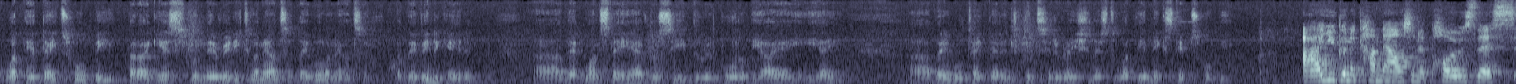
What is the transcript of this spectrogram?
what their dates will be, but I guess when they're ready to announce it, they will announce it. But they've indicated uh, that once they have received the report of the IAEA, uh, they will take that into consideration as to what their next steps will be. Are you going to come out and oppose this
